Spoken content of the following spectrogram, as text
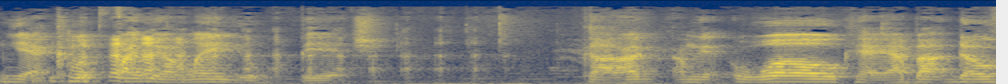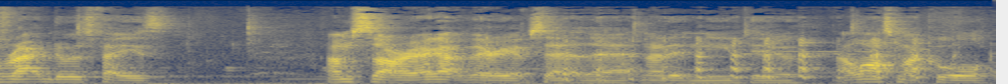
Yeah, come up fight me on land, you bitch. God, I, I'm getting. Whoa, okay. I about dove right into his face. I'm sorry, I got very upset at that, and I didn't need to. I lost my cool.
